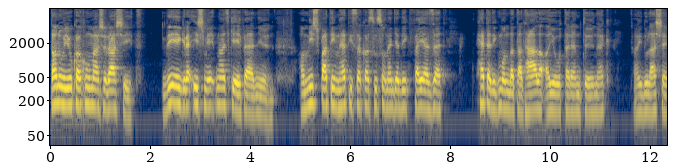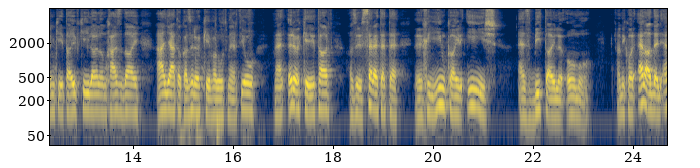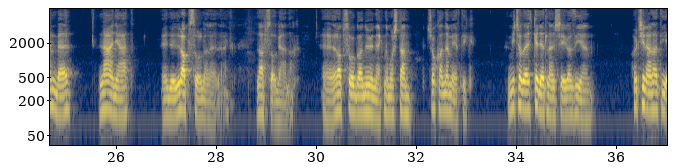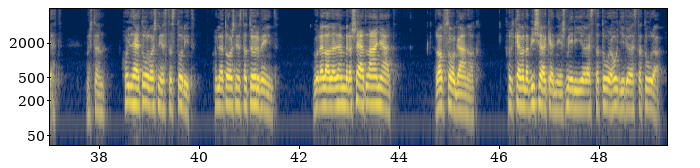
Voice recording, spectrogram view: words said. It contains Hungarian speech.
Tanuljuk a Humás Rasit. Végre ismét nagy képernyőn. A Mispatim heti szakasz 21. fejezet, hetedik mondatát hála a jó teremtőnek. Hajdulás sem két aiv kílajlom házdaj, áldjátok az örökkévalót, mert jó, mert örökké tart az ő szeretete, himkair is, ez bitajlő omo. Amikor elad egy ember lányát egy, egy rabszolgának, rabszolgának, rabszolganőnek, na mostan sokan nem értik. Micsoda egy kegyetlenség az ilyen. Hogy csinálhat ilyet? Mostan, hogy lehet olvasni ezt a sztorit? Hogy lehet olvasni ezt a törvényt? Akkor elad az ember a saját lányát rabszolgának. Hogy kell vele viselkedni, és miért írja ezt a tóra, hogy írja ezt a tóra?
